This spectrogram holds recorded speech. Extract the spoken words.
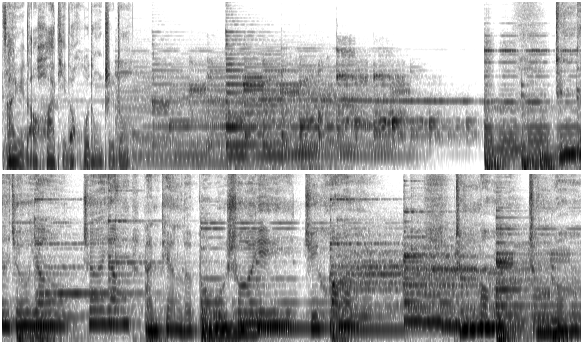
参与到话题的互动之中。真的就要这样，半天了不说一句话，沉默承诺，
